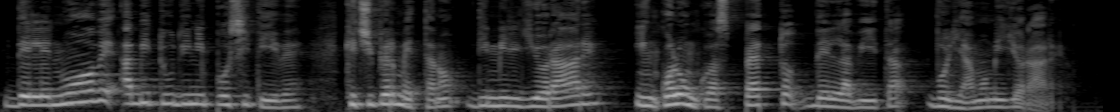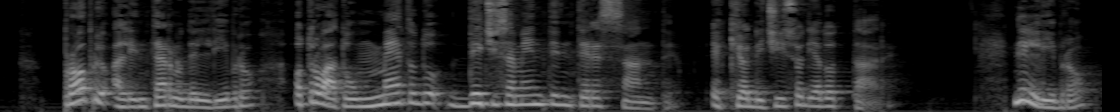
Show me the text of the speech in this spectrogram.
delle nuove abitudini positive che ci permettano di migliorare in qualunque aspetto della vita vogliamo migliorare. Proprio all'interno del libro ho trovato un metodo decisamente interessante e che ho deciso di adottare. Nel libro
